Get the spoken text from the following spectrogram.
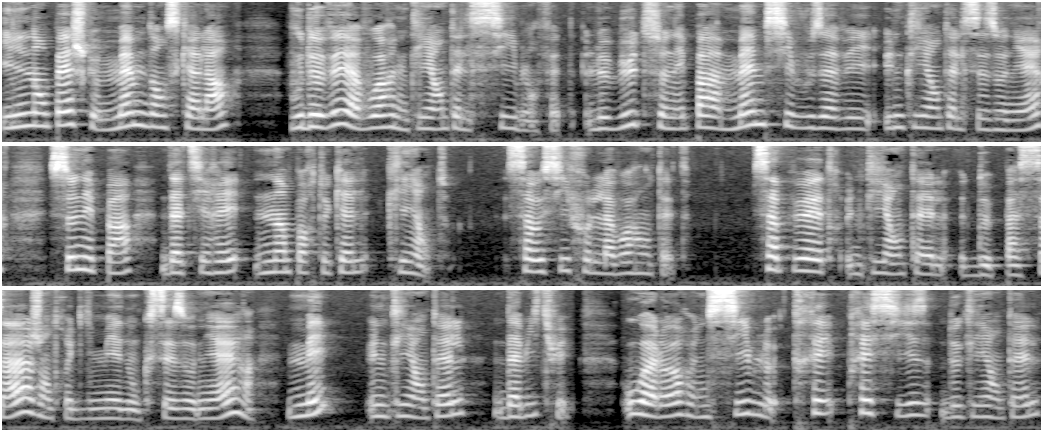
il n'empêche que même dans ce cas-là, vous devez avoir une clientèle cible en fait. Le but, ce n'est pas, même si vous avez une clientèle saisonnière, ce n'est pas d'attirer n'importe quelle cliente. Ça aussi, il faut l'avoir en tête. Ça peut être une clientèle de passage, entre guillemets, donc saisonnière, mais une clientèle d'habitués. Ou alors une cible très précise de clientèle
